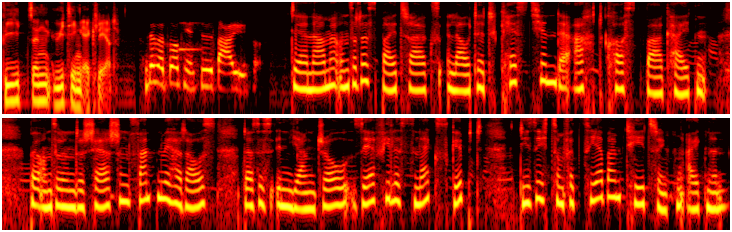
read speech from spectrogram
wie Zheng Yuting erklärt. Der Name unseres Beitrags lautet Kästchen der acht Kostbarkeiten. Bei unseren Recherchen fanden wir heraus, dass es in Yangzhou sehr viele Snacks gibt, die sich zum Verzehr beim Teetrinken eignen.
